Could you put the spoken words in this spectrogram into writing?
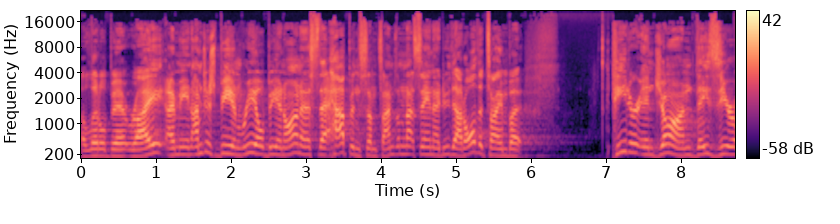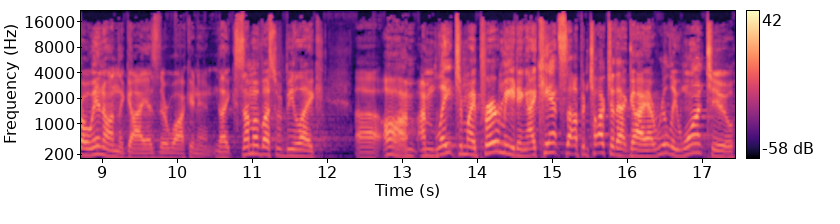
a little bit, right? I mean, I'm just being real, being honest. That happens sometimes. I'm not saying I do that all the time, but Peter and John, they zero in on the guy as they're walking in. Like some of us would be like, uh, oh, I'm, I'm late to my prayer meeting. I can't stop and talk to that guy. I really want to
